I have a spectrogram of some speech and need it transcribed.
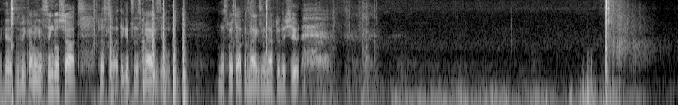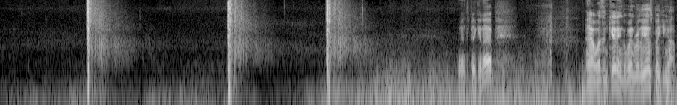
Okay, this is becoming a single shot pistol. I think it's this magazine. I'm gonna switch out the magazine after the shoot. Wind's picking up. Yeah, I wasn't kidding. The wind really is picking up.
